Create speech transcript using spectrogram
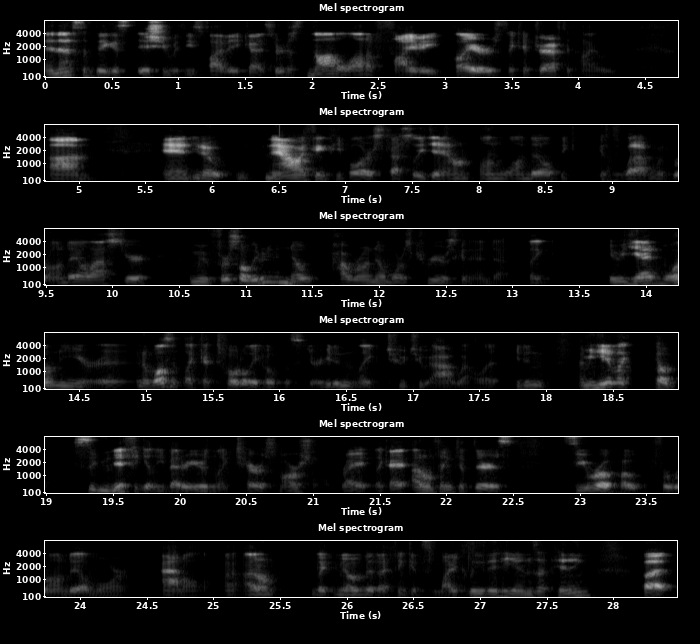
And that's the biggest issue with these five eight guys. There are just not a lot of five eight players that get drafted highly. Um, and you know now I think people are especially down on Wan'Dale because of what happened with Rondale last year. I mean, first of all, we don't even know how Rondale Moore's career is going to end up. Like he had one year, and it wasn't like a totally hopeless year. He didn't like Tutu Atwell it. He didn't. I mean, he had like a significantly better year than like Terrace Marshall, right? Like I, I don't think that there's zero hope for Rondale Moore at all. I, I don't like know that I think it's likely that he ends up hitting, but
